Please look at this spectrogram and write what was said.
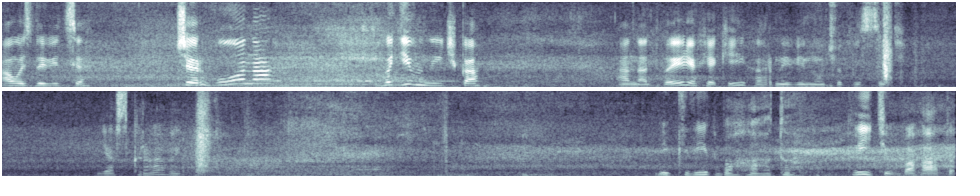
А ось дивіться, червона годівничка. А на дверях який гарний віночок висить. Яскравий. І квіт багато, квітів багато.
